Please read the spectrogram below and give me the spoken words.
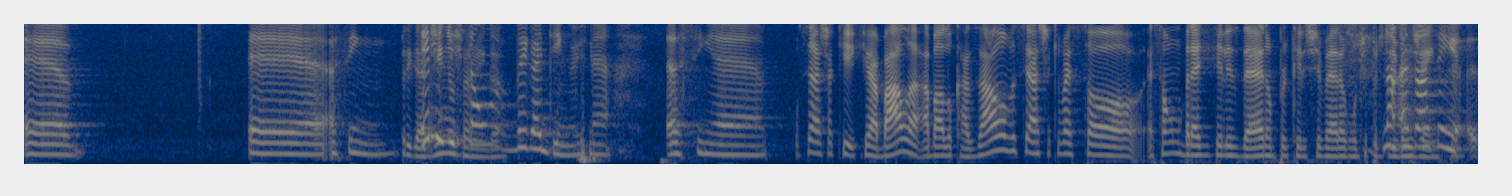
É, é, assim. Brigadinhos, eles estão amiga? brigadinhos, né? Assim, é. Você acha que, que abala, abala o casal ou você acha que vai só. É só um break que eles deram porque eles tiveram algum tipo de Não, então divergência? assim,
